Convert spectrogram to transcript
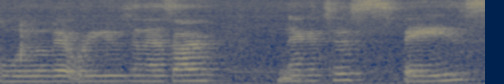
blue that we're using as our negative space.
